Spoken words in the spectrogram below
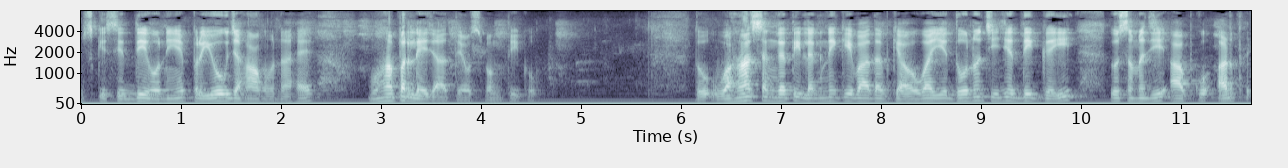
उसकी सिद्धि होनी है, प्रयोग जहाँ होना है, वहाँ पर ले जाते हैं उस पंक्ति को। तो वहाँ संगति लगने के बाद अब क्या होगा, ये दोनों चीज़ें दिख गई तो समझिए आपको अर्थ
